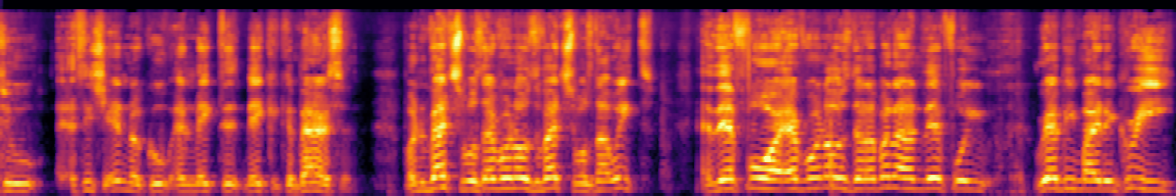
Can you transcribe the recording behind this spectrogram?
to and make the, make a comparison. But in vegetables, everyone knows vegetables, not wheat, and therefore everyone knows the rabbanan. Therefore, you, Rebbe might agree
